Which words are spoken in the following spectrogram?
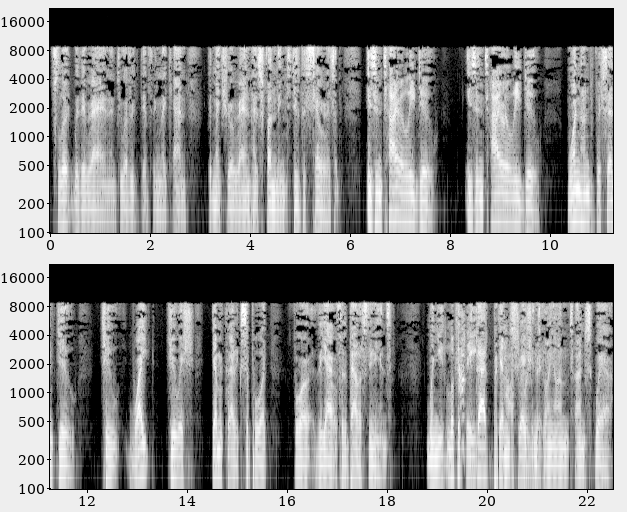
flirt with Iran and do everything they can to make sure Iran has funding to do this terrorism. is entirely due, is entirely due, 100% due to white Jewish democratic support for the for the Palestinians. When you look How at the that demonstrations going on in Times Square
